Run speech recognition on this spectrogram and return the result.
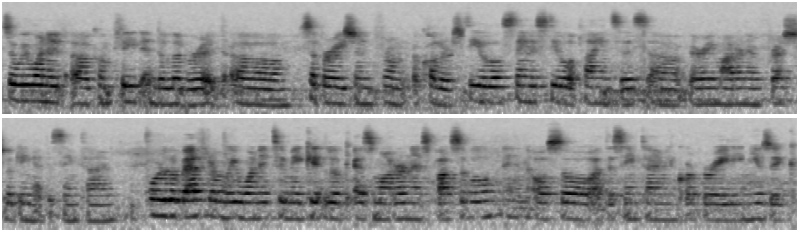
so we wanted a complete and deliberate uh, separation from the colors. Steel, stainless steel appliances, uh, very modern and fresh looking at the same time. For the bathroom, we wanted to make it look as modern as possible and also at the same time incorporating music.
